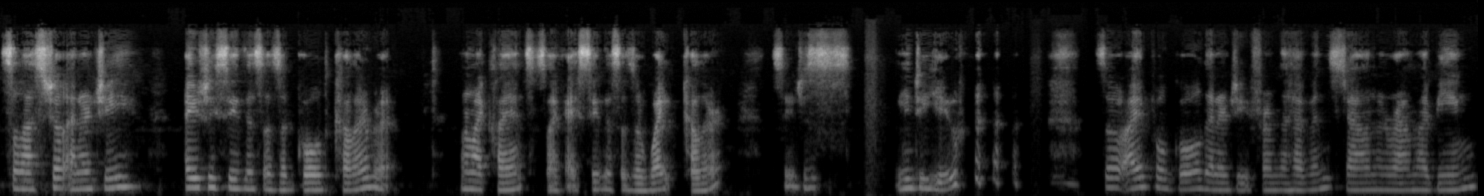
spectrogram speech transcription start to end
celestial energy I usually see this as a gold color, but one of my clients is like, I see this as a white color. So you just, you do you. so I pull gold energy from the heavens down and around my being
